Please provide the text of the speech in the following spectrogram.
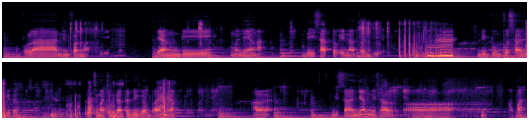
Kumpulan informasi yang di maunya yang disatuin atau di Hmm, dibungkus aja gitu. Macam-macam data juga banyak. Eh, bisa aja misal eh, apa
